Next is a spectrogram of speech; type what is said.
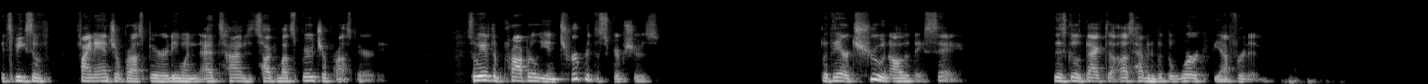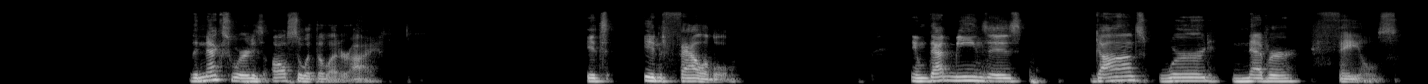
It speaks of financial prosperity when at times it's talking about spiritual prosperity. So we have to properly interpret the scriptures, but they are true in all that they say. This goes back to us having to put the work, the effort in. The next word is also with the letter I. It's infallible. And that means is God's word never fails.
